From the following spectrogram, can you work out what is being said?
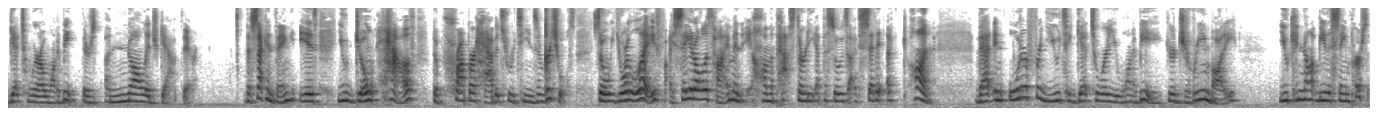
get to where I want to be. There's a knowledge gap there. The second thing is you don't have the proper habits, routines, and rituals. So, your life, I say it all the time, and on the past 30 episodes, I've said it a ton that in order for you to get to where you want to be, your dream body, you cannot be the same person.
